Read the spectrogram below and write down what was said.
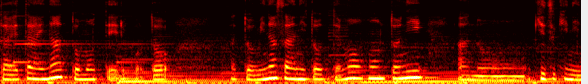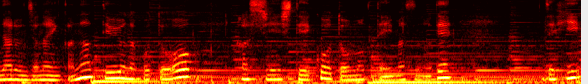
伝えたいなと思っていることあと皆さんにとっても本当にあの気づきになるんじゃないかなっていうようなことを発信していこうと思っていますので是非、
